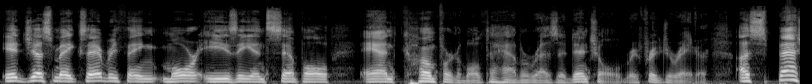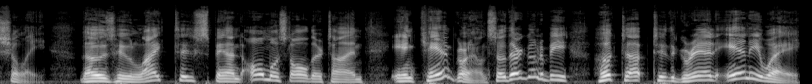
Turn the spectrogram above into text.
It just makes everything more easy and simple and comfortable to have a residential refrigerator, especially those who like to spend almost all their time in campgrounds. So they're going to be hooked up to the grid anyway.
